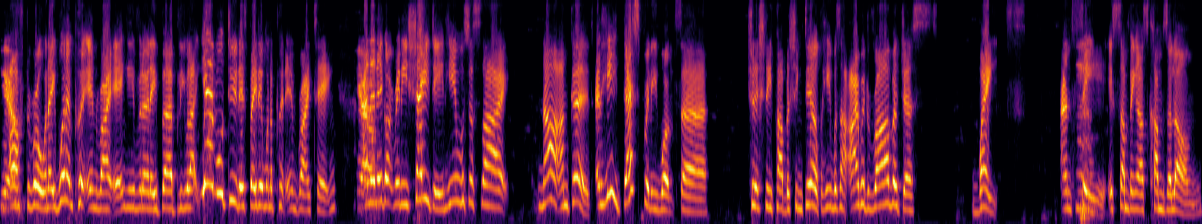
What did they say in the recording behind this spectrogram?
Yeah. after all, and they wouldn't put in writing, even though they verbally were like, "Yeah, we'll do this," but they didn't want to put it in writing. yeah. And then they got really shady, and he was just like, "Nah, I'm good." And he desperately wants a traditionally publishing deal, but he was like, "I would rather just wait and Hmm. see if something else comes along."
